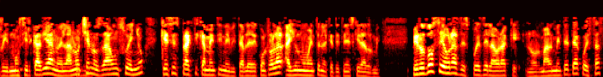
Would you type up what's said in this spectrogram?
ritmo circadiano. En la noche nos da un sueño que ese es prácticamente inevitable de controlar. Hay un momento en el que te tienes que ir a dormir. Pero 12 horas después de la hora que normalmente te acuestas,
